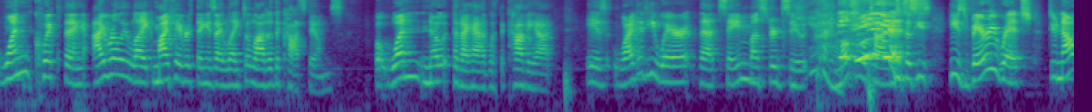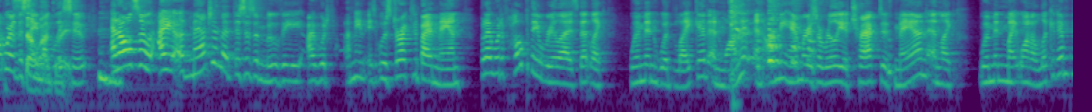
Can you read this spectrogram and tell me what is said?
One quick thing I really like, my favorite thing is I liked a lot of the costumes. But one note that I have with the caveat is why did he wear that same mustard suit multiple times? Because he's he's very rich. Do not wear the So same ugly, ugly. suit. Mm-hmm. And also, I imagine that this is a movie. I would, I mean, it was directed by a man, but I would have hoped they realized that like women would like it and want it. And Armie Hammer is a really attractive man, and like women might want to look at him.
